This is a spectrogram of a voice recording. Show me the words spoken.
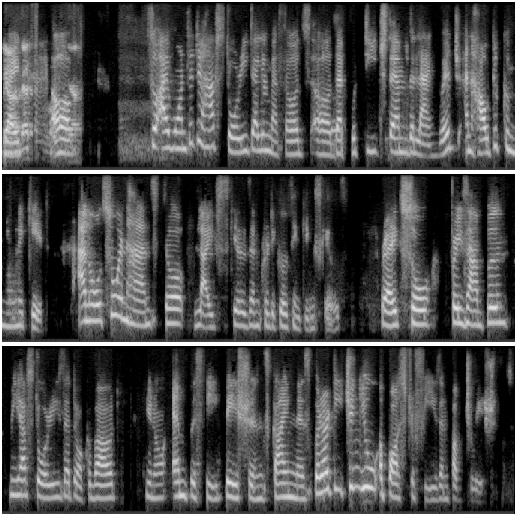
yeah, right? that's cool. uh, yeah. so i wanted to have storytelling methods uh, that would teach them the language and how to communicate and also enhance the life skills and critical thinking skills right? So for example we have stories that talk about you know empathy patience kindness but are teaching you apostrophes and punctuations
